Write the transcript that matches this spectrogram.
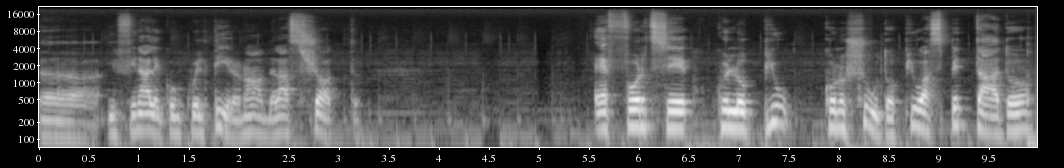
uh, il finale con quel tiro, no? The Last Shot, è forse quello più conosciuto, più aspettato,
